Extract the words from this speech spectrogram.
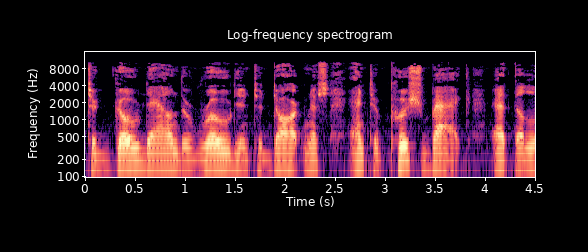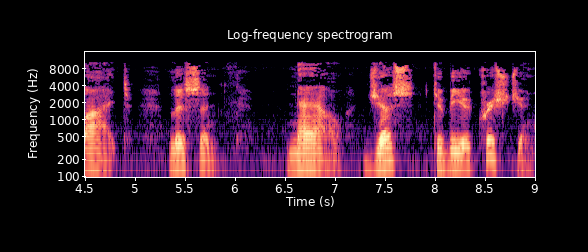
to go down the road into darkness and to push back at the light. Listen, now just to be a Christian,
